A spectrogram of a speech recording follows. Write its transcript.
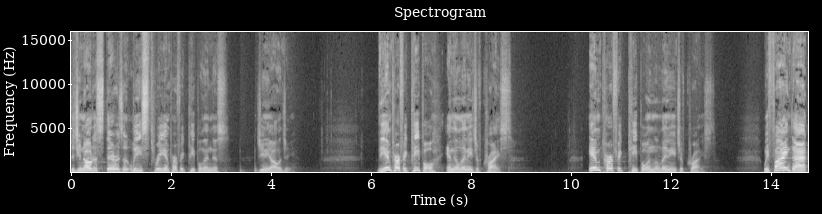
Did you notice there is at least three imperfect people in this genealogy? The imperfect people in the lineage of Christ. Imperfect people in the lineage of Christ. We find that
